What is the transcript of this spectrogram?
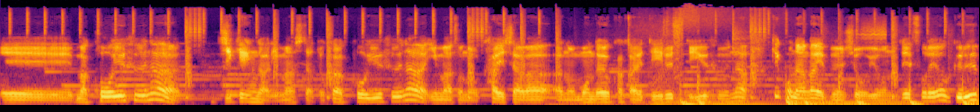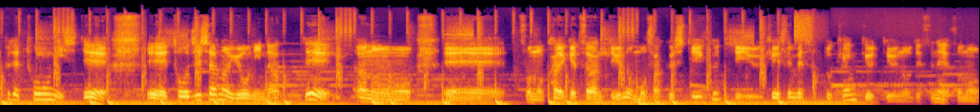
えーまあ、こういうふうな事件がありましたとか、こういうふうな今、その会社があの問題を抱えているっていうふうな結構長い文章を読んで、それをグループで討議して、えー当事者のようになって、あのえーその解決案っていうのを模索していくっていうケースメソッド研究っていうのをですね、その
